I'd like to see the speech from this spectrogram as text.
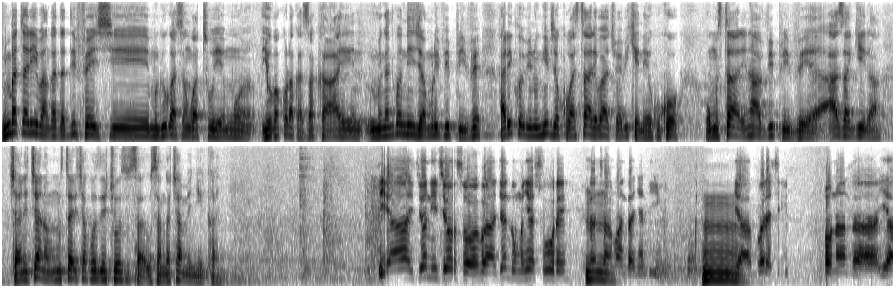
nimba atari ibanga Daddy Face mu gihugu asanzwe atuyemwo yoba akora akazi akahe? Umenga ndiko ninjira muri vie prive ariko ibintu nk'ivyo ku basitari bacu biba bikenewe kuko umusitari nta vie prive aza agira cyane cyane mu musitari icyo akoze cyose usa- usanga cyamenyekanye. Ya ivyo ni vyo so je ndi umunyeshure ndacabandanya ndiga Mm. ya kubera kiri ya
